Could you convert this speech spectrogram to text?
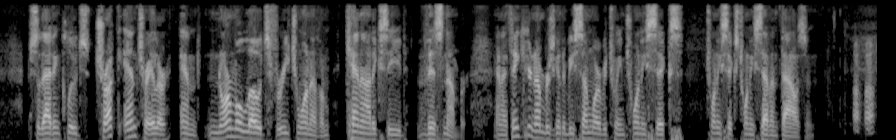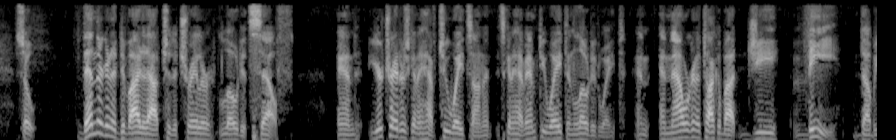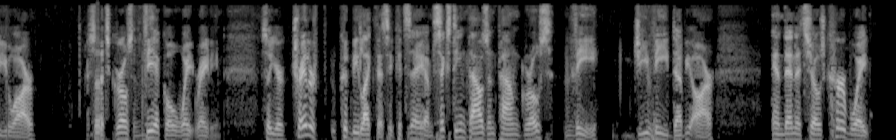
So that includes truck and trailer, and normal loads for each one of them cannot exceed this number. And I think your number is going to be somewhere between 26, 26, 27,000. Uh-huh. So then they're going to divide it out to the trailer load itself. And your trailer is going to have two weights on it. It's going to have empty weight and loaded weight. And and now we're going to talk about GVWR. So it's gross vehicle weight rating. So your trailer could be like this. It could say I'm 16,000 pound gross V, GVWR, and then it shows curb weight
